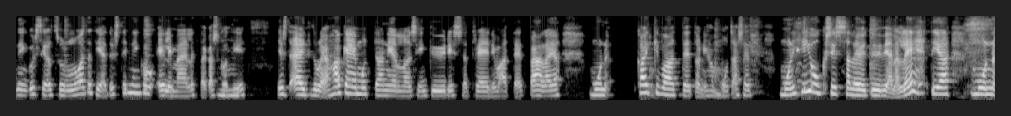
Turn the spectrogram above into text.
niin kuin sieltä sun luota tietysti niin kuin Elimäelle takaisin Mm. mm. Ja sitten äiti tulee hakemaan mut, Daniel on siinä kyydissä, treenivaatteet päällä ja mun kaikki vaatteet on ihan mutaset. Mun hiuksissa löytyy vielä lehtiä, mun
